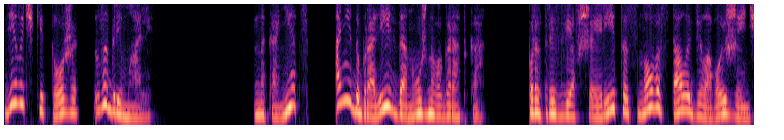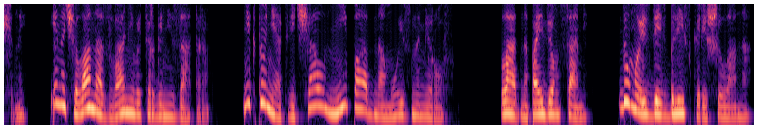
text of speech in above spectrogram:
Девочки тоже задремали. Наконец, они добрались до нужного городка. Протрезвевшая Рита снова стала деловой женщиной и начала названивать организаторам. Никто не отвечал ни по одному из номеров. «Ладно, пойдем сами. Думаю, здесь близко», — решила она.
